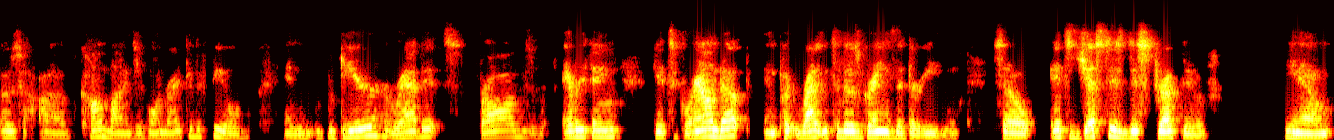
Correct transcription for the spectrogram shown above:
those uh, combines are going right through the field, and deer, rabbits, frogs, everything gets ground up and put right into those grains that they're eating. So it's just as destructive, you know,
